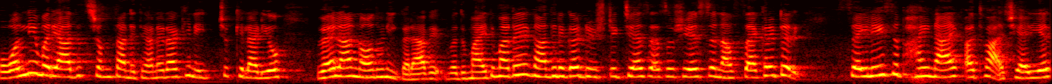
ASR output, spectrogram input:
હોલની મર્યાદિત ક્ષમતાને ધ્યાને રાખીને ઇચ્છુક ખેલાડીઓ વહેલા નોંધણી કરાવે. વધુ માહિતી માટે ગાંધીનગર ડિસ્ટ્રિક્ટ ચેસ એસોસિએશનના સેક્રેટરી શૈલેષભાઈ નાયક અથવા ચેરિયલ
